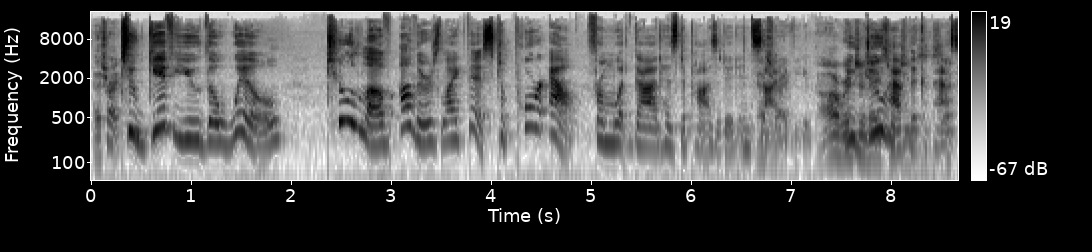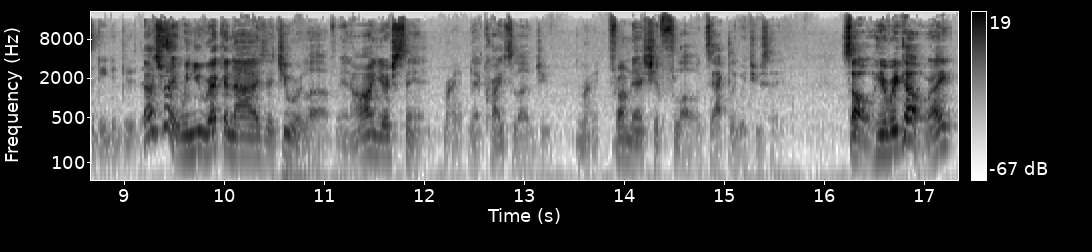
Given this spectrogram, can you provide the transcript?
That's right. To give you the will to love others like this, to pour out from what God has deposited inside right. of you. You do have the yeah. capacity to do this. That's right. When you recognize that you were loved and all your sin, Right. that Christ loved you, Right. from that should flow exactly what you said. So here we go, right?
